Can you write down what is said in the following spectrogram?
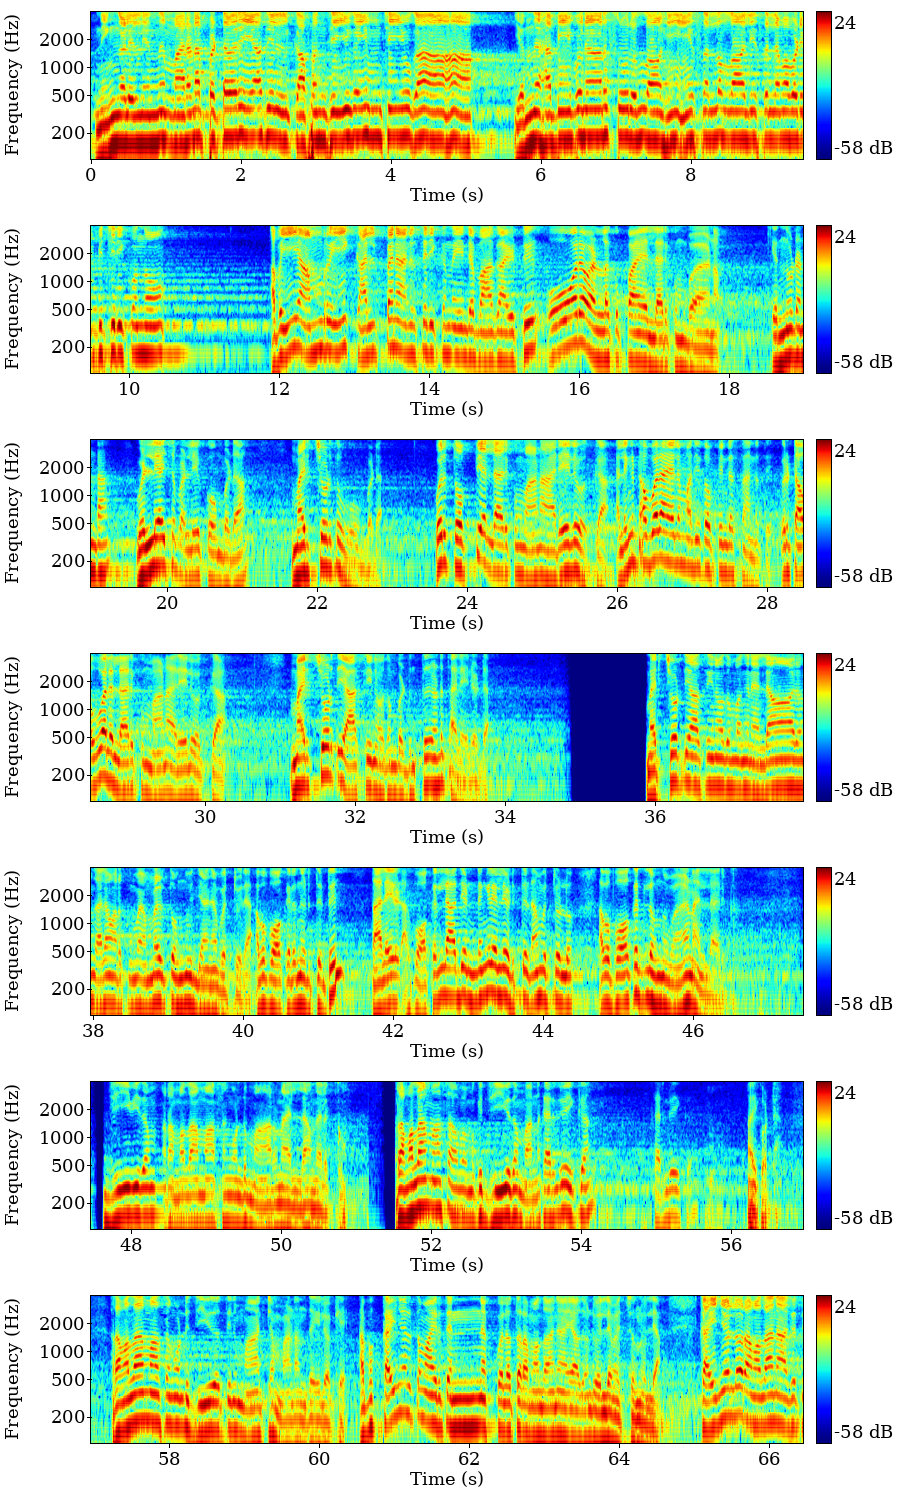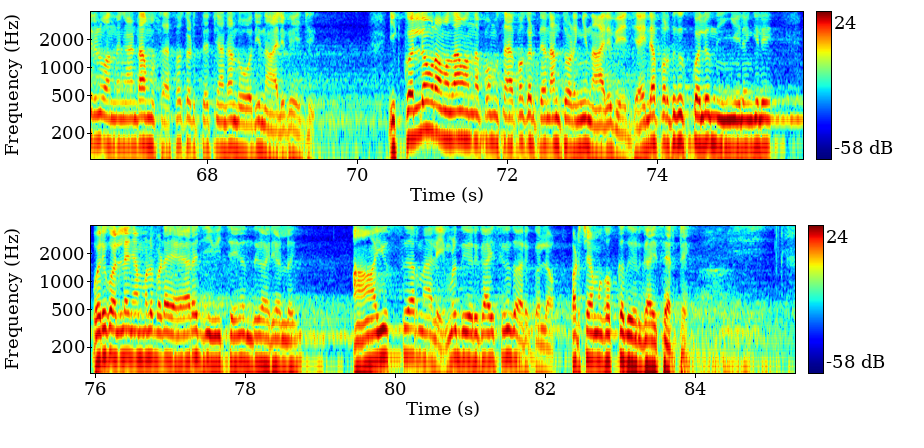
നിങ്ങളിൽ നിന്ന് മരണപ്പെട്ടവരെ അതിൽ കഫൻ ചെയ്യുകയും ചെയ്യുക എന്ന് ഹബീബുന റസൂലുള്ളാഹി സല്ലല്ലാഹി അലൈഹി വസല്ലമ പഠിപ്പിച്ചിരിക്കുന്നു. അപ്പൊ ഈ അമ്ര ഈ കൽപ്പന അനുസരിക്കുന്നതിന്റെ ഭാഗമായിട്ട് ഓരോ വെള്ളക്കുപ്പായ എല്ലാവർക്കും വേണം. എന്നിടണ്ട വെള്ളിയാഴ്ച പള്ളിയിൽ പോകുമ്പോടുക മരിച്ചോടത്ത് പോകുമ്പോടുക ഒരു തൊപ്പി എല്ലാവർക്കും വേണം അരയിൽ വെക്കുക. അല്ലെങ്കിൽ ടവലായാലും മതി തൊപ്പിന്റെ സ്ഥാനത്ത്. ഒരു ടവൽ എല്ലാവർക്കും വേണം അരയിൽ വെക്കുക. മരിച്ചോടത്ത് എടുത്ത് കണ്ട് തലയിലിടുക മരിച്ചോടത്ത് യാസീൻ ഓതുമ്പോൾ അങ്ങനെ എല്ലാവരും തല മറക്കുമ്പോൾ നമ്മളെടുത്തൊന്നും ഇല്ല ഞാൻ പറ്റൂല. അപ്പോൾ പോക്കറ്റിൽ നിന്ന് എടുത്തിട്ട് തലയിൽ പോക്കറ്റിൽ ആദ്യം ഉണ്ടെങ്കിലല്ലേ എടുത്തിടാൻ പറ്റുള്ളൂ. അപ്പോൾ പോക്കറ്റിലൊന്ന് വേണം എല്ലാവർക്കും. ജീവിതം റമദാൻ മാസം കൊണ്ട് മാറണ എല്ലാ നിലക്കും. റമദാൻ മാസം ആകുമ്പോൾ നമുക്ക് ജീവിതം മാറണം. കരണ്ട് വയ്ക്കുക കരണ്ട് വയ്ക്കുക ആയിക്കോട്ടെ. റമദാൻ മാസം കൊണ്ട് ജീവിതത്തിന് മാറ്റം വേണം എന്തെങ്കിലുമൊക്കെ. അപ്പോൾ കഴിഞ്ഞ കൊല്ലത്തെ മാതിരി തന്നെ കൊല്ലത്തെ റമദാനായ അതുകൊണ്ട് വലിയ മെച്ചമൊന്നുമില്ല. കഴിഞ്ഞല്ലോ റമദാൻ ആദ്യത്തിന് വന്നുങ്ങാണ്ട് ആ മുസാഫൊക്കെ എടുത്ത് വെച്ചാണ്ടാണ്ട് ഓതി നാല് പേജ്. ഇക്കൊല്ലം റമദാൻ വന്നപ്പോൾ മുസാഫൊക്കെ എടുത്തുകൊണ്ടാണ് തുടങ്ങി നാല് പേജ്. അതിന്റെ അപ്പുറത്തേക്ക് ഇക്കൊല്ലം നീങ്ങിയില്ലെങ്കിൽ ഒരു കൊല്ലം നമ്മളിവിടെ ഏറെ ജീവിച്ചതിന് എന്ത് കാര്യമുള്ളത്? ആയുസ് പറഞ്ഞാലേ നമ്മൾ ദീർഘായുസിന് തോരക്കുമല്ലോ. പക്ഷേ നമുക്കൊക്കെ ദീർഘായുസ് തരട്ടെ.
